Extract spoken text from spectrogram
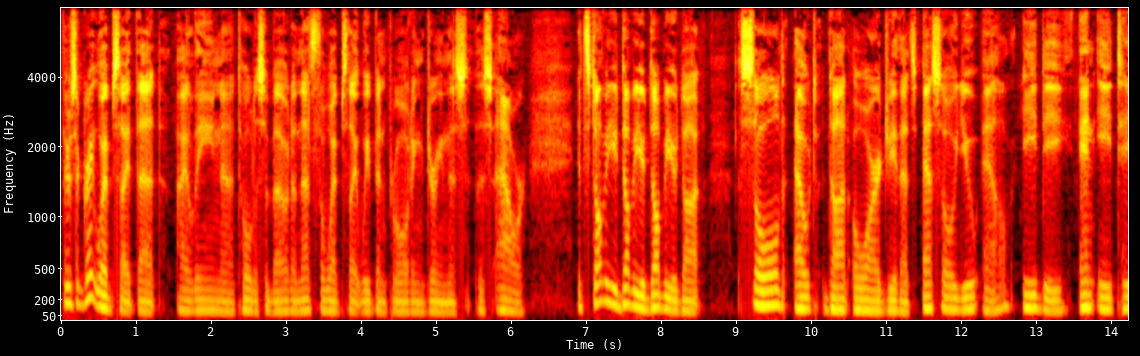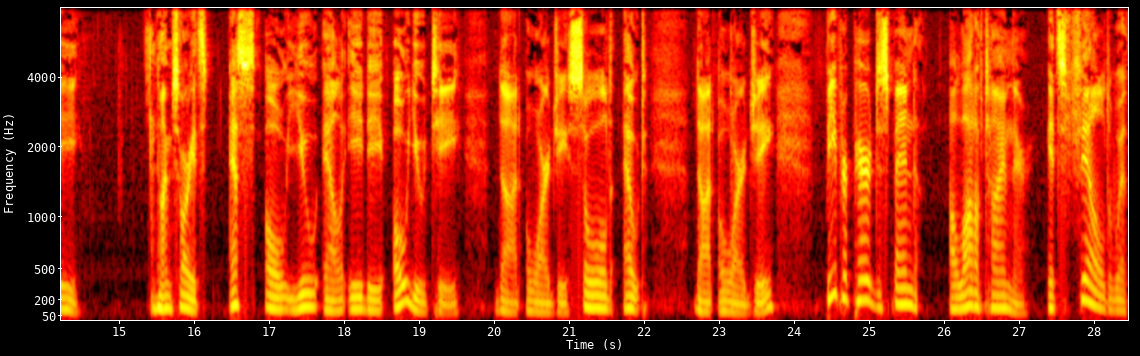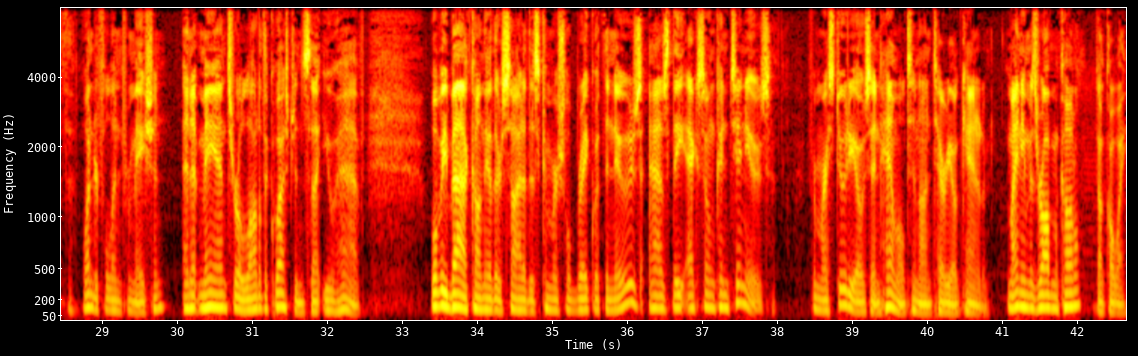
There's a great website that Eileen uh, told us about, and that's the website we've been promoting during this, this hour. It's www.souledout.org. That's S O U L E D N E T. No, I'm sorry, it's S O U L E D O U T dot org. Sold out dot org. Be prepared to spend a lot of time there. It's filled with wonderful information, and it may answer a lot of the questions that you have. We'll be back on the other side of this commercial break with the news as the X Zone continues from our studios in Hamilton, Ontario, Canada. My name is Rob McConnell. Don't go away.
